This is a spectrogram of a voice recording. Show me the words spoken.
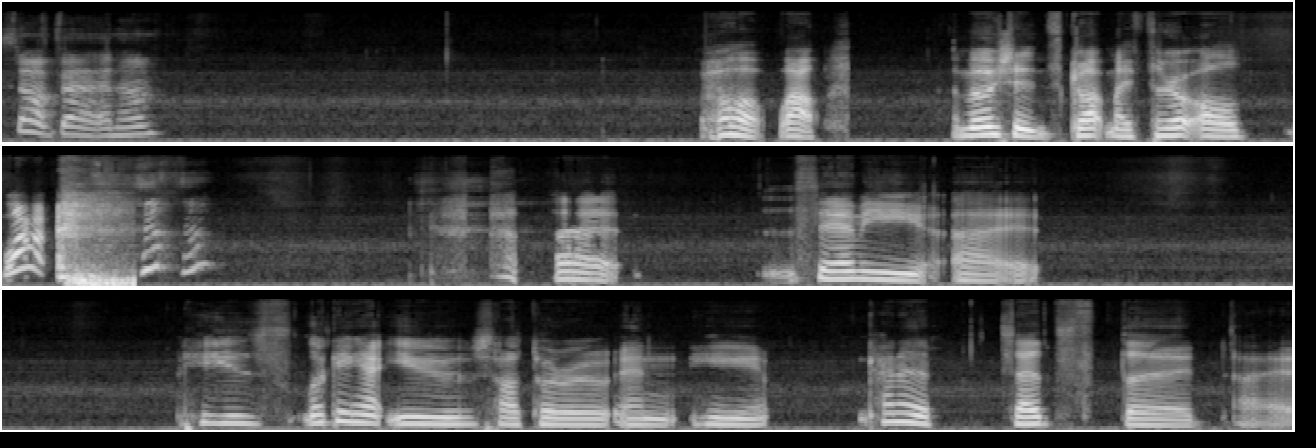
It's not bad huh? Oh wow. Emotions got my throat all what uh sammy uh he's looking at you, Satoru, and he kind of sets the uh,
